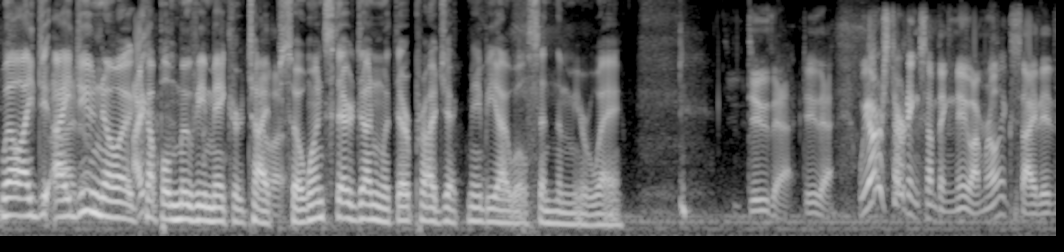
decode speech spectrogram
Well, I do, I, I do know a couple movie maker types, so once they're done with their project, maybe I will send them your way. Do that, do that. We are starting something new. I'm really excited.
